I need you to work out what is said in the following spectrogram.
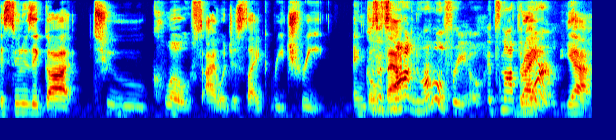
as soon as it got too close, I would just like retreat and go it's back. not normal for you. It's not the right. norm. Yeah.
